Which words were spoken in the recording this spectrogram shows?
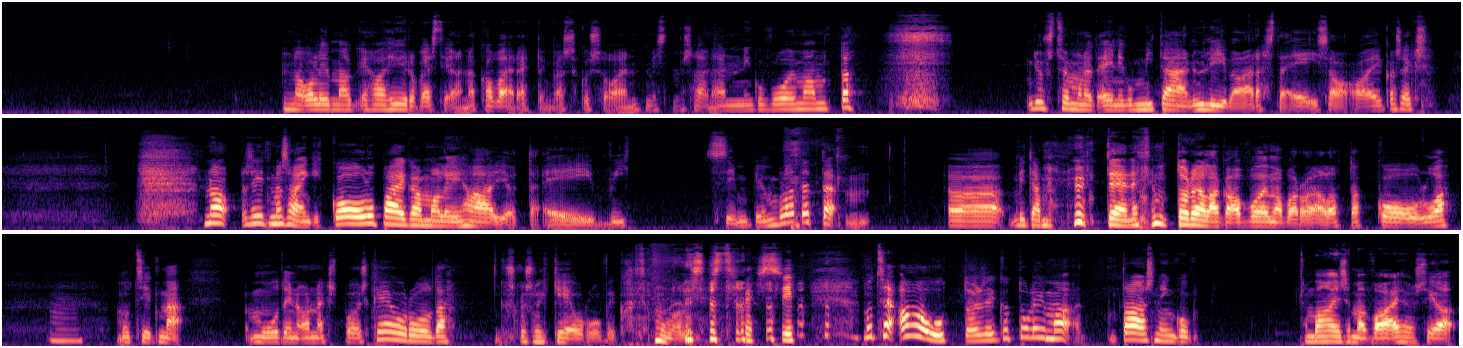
no olin mä ihan hirveästi aina kavereiden kanssa, kun se on aina, mistä mä sain aina niin kuin voimaa. Mutta just semmonen, että ei niin kuin mitään ylimääräistä ei saa aikaiseksi. No, sit mä sainkin koulupaikan. Mä olin ihan, jotta ei vitsin pimpulot, että öö, mitä mä nyt teen, että mut todellakaan voimavaroja aloittaa koulua. Mm. Mut sit mä muutin onneksi pois Keuruulta, koska se oli Keuruun vika, että mulla oli se stressi. Mut se auttoi, se kun tuli ma- taas niinku maisemavaihos ja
